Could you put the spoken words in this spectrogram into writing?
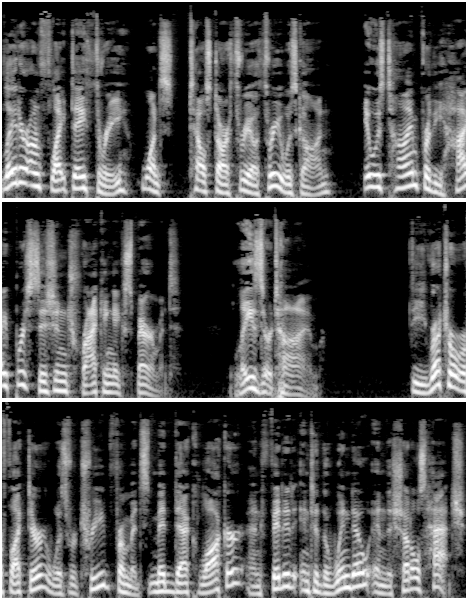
Later on flight day 3, once Telstar 303 was gone, it was time for the high precision tracking experiment. Laser time! The retroreflector was retrieved from its mid-deck locker and fitted into the window in the shuttle's hatch,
